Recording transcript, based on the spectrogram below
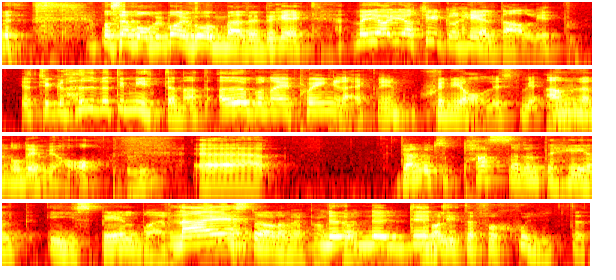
och sen var vi bara igång med det direkt. Men jag, jag tycker helt ärligt, jag tycker huvudet i mitten, att ögonen är poängräkning, genialiskt. Vi använder det vi har. Eh, Däremot så passade det inte helt i spelbrädet. Nej. Det störde mig på. Nu- nu- det, det- var lite förskjutet.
